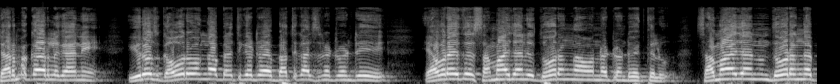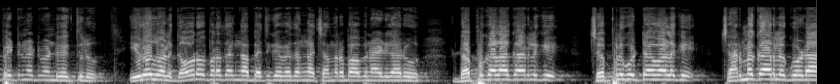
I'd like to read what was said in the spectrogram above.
చర్మకారులు కానీ ఈరోజు గౌరవంగా బ్రతికే బ్రతకాల్సినటువంటి ఎవరైతే సమాజానికి దూరంగా ఉన్నటువంటి వ్యక్తులు సమాజాన్ని దూరంగా పెట్టినటువంటి వ్యక్తులు ఈరోజు వాళ్ళు గౌరవప్రదంగా బ్రతికే విధంగా చంద్రబాబు నాయుడు గారు డప్పు కళాకారులకి చెప్పులు కుట్టే వాళ్ళకి చర్మకారులకు కూడా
